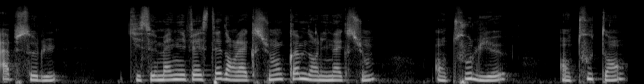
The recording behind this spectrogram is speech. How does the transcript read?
absolue, qui se manifestait dans l'action comme dans l'inaction, en tout lieu, en tout temps,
